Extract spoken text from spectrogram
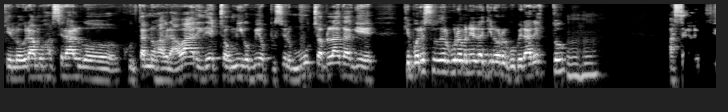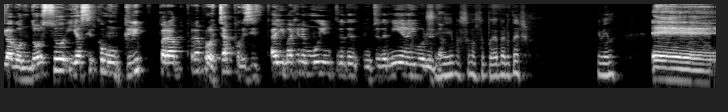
que logramos hacer algo, juntarnos a grabar, y de hecho amigos míos pusieron mucha plata, que, que por eso de alguna manera quiero recuperar esto. Ujú. hacer música con dorso y hacer como un clip para, para aprovechar, porque si hay imágenes muy entrete- entretenidas y bonitas. Sí, pues eso no se puede perder. Qué bien. Eh,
